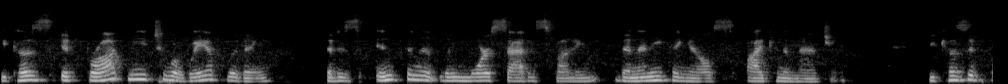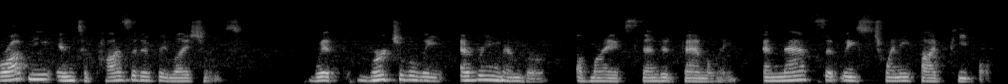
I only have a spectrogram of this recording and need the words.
because it brought me to a way of living that is infinitely more satisfying than anything else I can imagine because it brought me into positive relations with virtually every member of my extended family, and that's at least 25 people.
